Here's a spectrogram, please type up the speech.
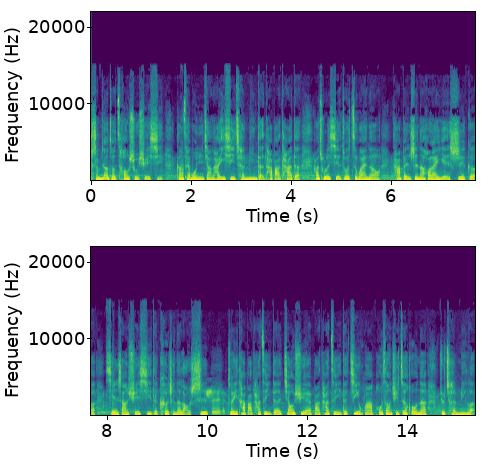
什么叫做超速学习？刚才梦君讲了，他一系成名的，他把他的，他除了写作之外呢，他本身呢后来也是个线上学习的课程的老师，是，所以他把他自己的教学，把他自己的计划 PO 上去之后呢，就成名了。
